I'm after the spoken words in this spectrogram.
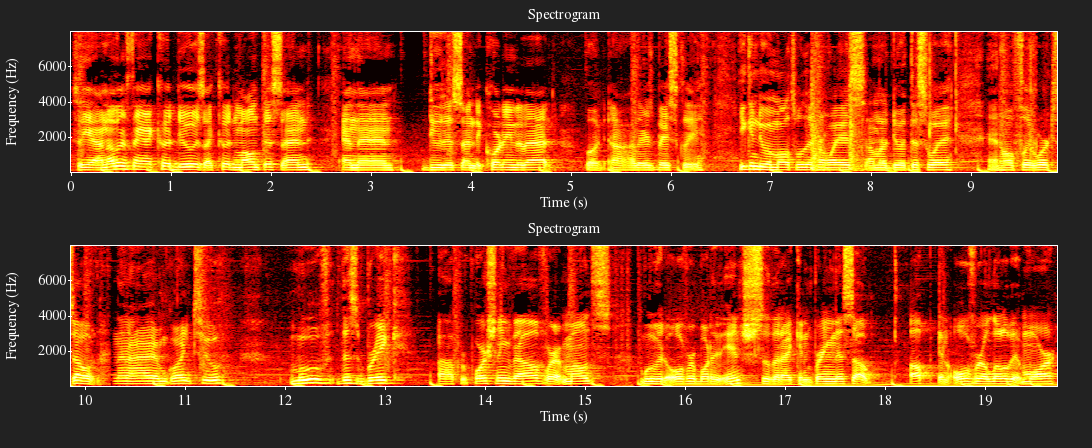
so yeah, another thing I could do is I could mount this end and then do this end according to that. But uh, there's basically, you can do it multiple different ways. I'm gonna do it this way and hopefully it works out. And then I am going to move this brake uh, proportioning valve where it mounts, move it over about an inch so that I can bring this up, up and over a little bit more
